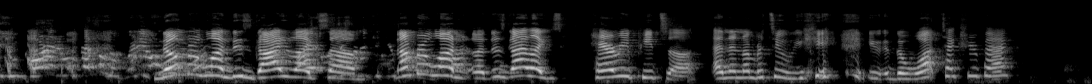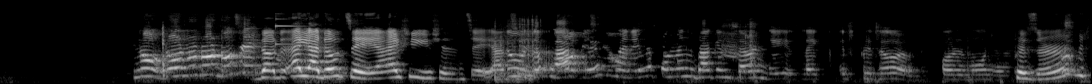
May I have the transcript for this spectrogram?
you got it. Remove that from the video. Number one, this guy likes um. gonna kick you Number one, uh, this guy likes hairy pizza, and then number two, he, the what texture pack? No, no, no, no, don't say. No, no, uh, yeah, don't say it. Actually, you shouldn't say. It. Dude, the fact is, my name is coming back in seven days. Like, it's preserved for Emoja. Preserved?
